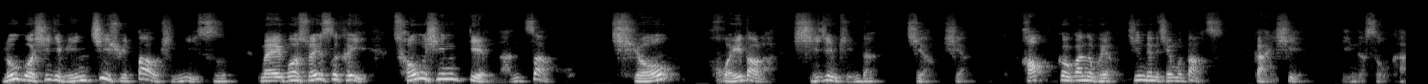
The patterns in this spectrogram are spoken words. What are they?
如果习近平继续倒行逆施，美国随时可以重新点燃战火，球回到了习近平的脚下。好，各位观众朋友，今天的节目到此，感谢您的收看。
